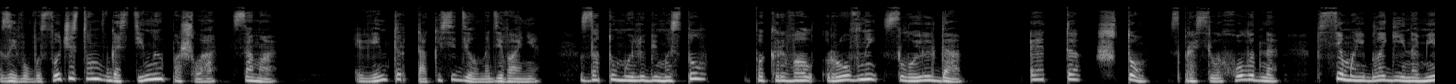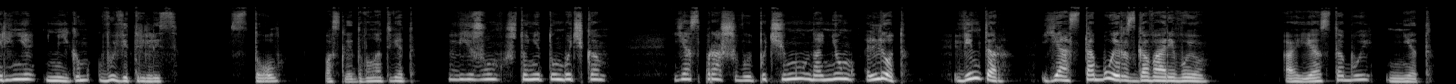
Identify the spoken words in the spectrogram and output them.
За его высочеством в гостиную пошла сама. Винтер так и сидел на диване. Зато мой любимый стол покрывал ровный слой льда. «Это что?» — спросила холодно. Все мои благие намерения мигом выветрились. «Стол», — последовал ответ. «Вижу, что не тумбочка. Я спрашиваю, почему на нем лед? Винтер, я с тобой разговариваю». «А я с тобой нет».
